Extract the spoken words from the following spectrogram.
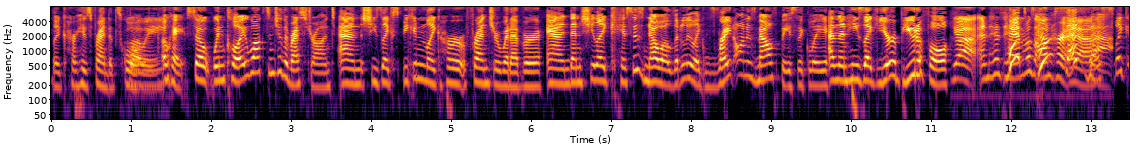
like her his friend at school? Chloe. Okay, so when Chloe walks into the restaurant and she's like speaking like her French or whatever, and then she like kisses Noah literally like right on his mouth basically, and then he's like, "You're beautiful." Yeah, and his What? hand was Who on her says ass. that? Like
